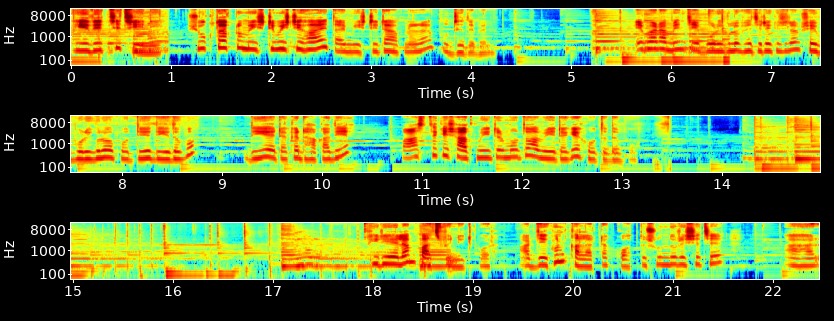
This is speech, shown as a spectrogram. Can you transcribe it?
দিয়ে দিচ্ছি চিনি। শুক্তো একটু মিষ্টি মিষ্টি হয়, তাই মিষ্টিটা আপনারা বুঝে দেবেন। এবার আমি যে বড়িগুলো ভেজে রেখেছিলাম, সেই বড়িগুলো ওপর দিয়ে দিয়ে দেবো। দিয়ে এটাকে ঢাকা দিয়ে পাঁচ থেকে সাত মিনিটের মতো আমি এটাকে হতে দেব। ফিরে এলাম পাঁচ মিনিট পর। আর দেখুন, কালারটা কত সুন্দর এসেছে। আর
